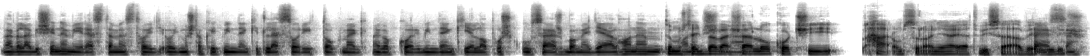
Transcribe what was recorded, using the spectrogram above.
legalábbis én nem éreztem ezt, hogy, hogy most akkor itt mindenkit leszorítok, meg, meg akkor mindenki ilyen lapos kúszásba megy el, hanem... De most hanem egy bevásárló kocsi háromszor annyi helyet viszel el végül Persze. is.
